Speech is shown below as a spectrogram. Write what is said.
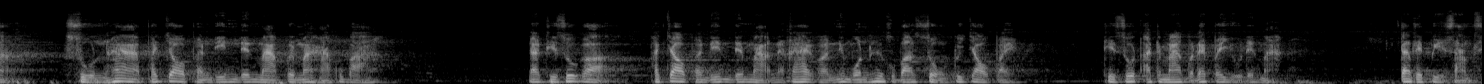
2505 พระเจ้าแผ่นดินเดนมาร์กเป็นมหาคุบาและที่สุดก็พระเจ้าแผ่นดินเดนมาร์กเนี่ยเขาให้ก่อนนิมนต์ให้ครูบาส่งตุเจ้าไป ที่สุดอาตมาก็ได้ไปอยู่เดนมาร์กตั้งแต่ปี 34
